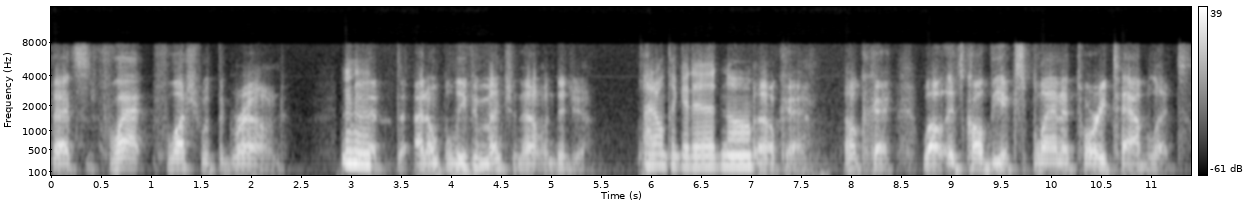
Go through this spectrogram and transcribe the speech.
that's flat, flush with the ground. hmm That I don't believe you mentioned that one, did you? I don't think I did. No. Okay. Okay. Well, it's called the explanatory tablet.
